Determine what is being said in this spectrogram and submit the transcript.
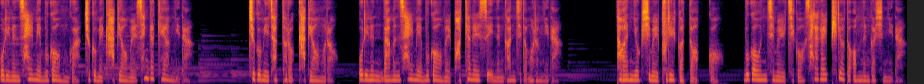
우리는 삶의 무거움과 죽음의 가벼움을 생각해야 합니다. 죽음이 저토록 가벼움으로 우리는 남은 삶의 무거움을 버텨낼 수 있는 건지도 모릅니다. 더한 욕심을 부릴 것도 없고 무거운 짐을 지고 살아갈 필요도 없는 것입니다.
